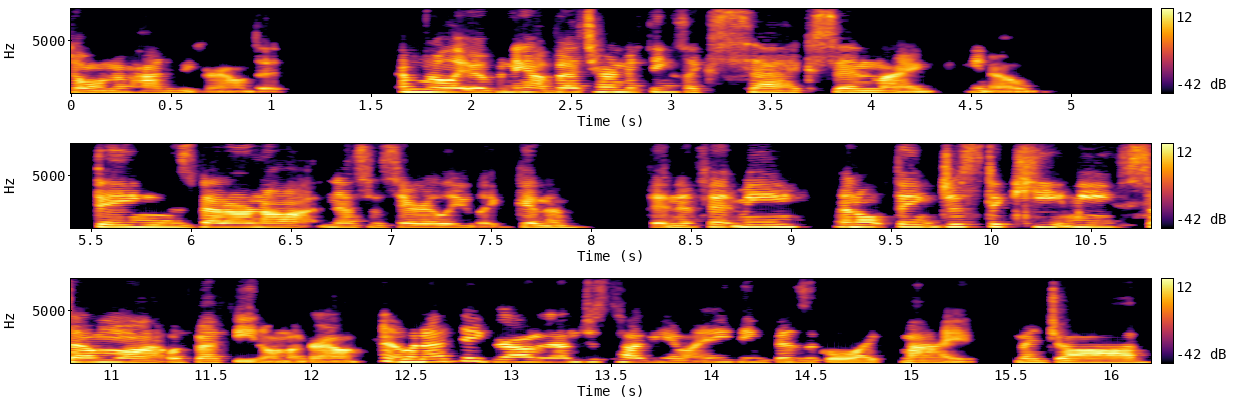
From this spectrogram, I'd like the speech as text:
don't know how to be grounded. I'm really opening up, but I turn to things like sex and like, you know, things that are not necessarily like gonna benefit me. I don't think just to keep me somewhat with my feet on the ground. And when I say grounded, I'm just talking about anything physical, like my my job,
